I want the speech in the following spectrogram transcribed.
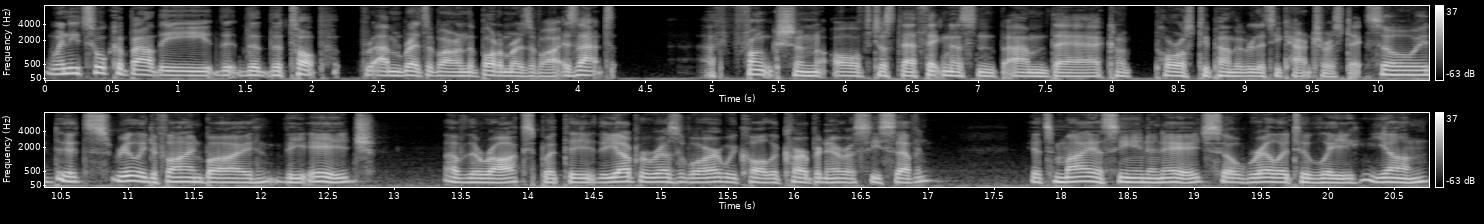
when you talk about the the, the, the top um, reservoir and the bottom reservoir, is that a function of just their thickness and um, their kind of porosity permeability characteristics? So it, it's really defined by the age of the rocks, but the, the upper reservoir we call the Carbonera C7. It's Miocene in age, so relatively young,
